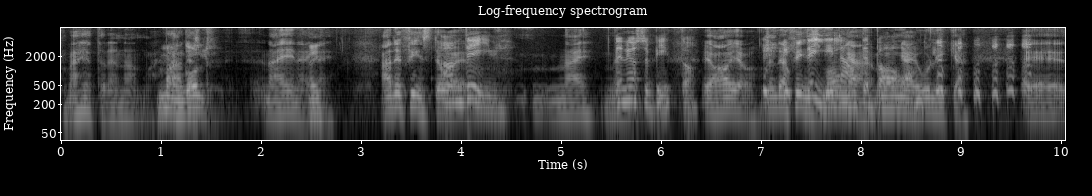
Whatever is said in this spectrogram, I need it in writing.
vad heter den andra? Mangold? Ja, det, nej, nej, Nej. nej. Ja, det finns då... eh, Endive. Nej. Men, Den är också bitter. Ja, ja, men det Det finns gillar många, många olika. Eh,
